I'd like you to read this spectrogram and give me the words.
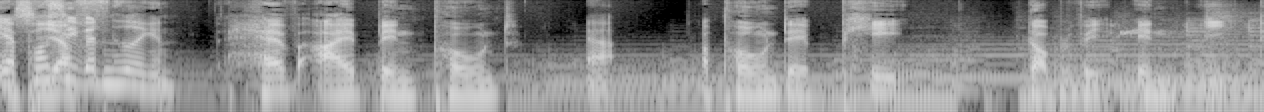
Altså, prøver at jeg se, hvad den hedder igen. Have I been pwned? Ja. Og pwned, det er P-W-N-E-D.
